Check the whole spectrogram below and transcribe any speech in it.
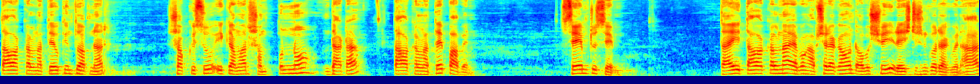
তাওয়াক্কালনাতেও কিন্তু আপনার সব কিছু ই কামার সম্পূর্ণ ডাটা তাওয়াক্কালনাতে পাবেন। Same to same. তাই তাওয়াক্কালনা এবং আপসের অ্যাকাউন্ট অবশ্যই রেজিস্ট্রেশন করে রাখবেন। আর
